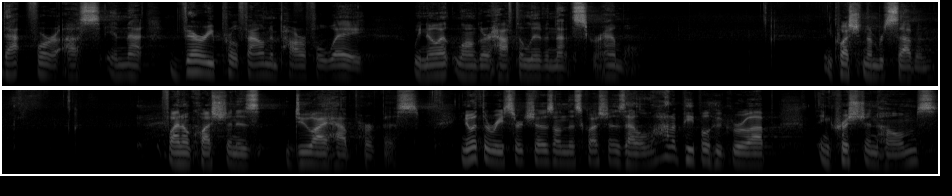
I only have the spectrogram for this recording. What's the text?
that for us in that very profound and powerful way. We no longer have to live in that scramble. And question number seven final question is Do I have purpose? You know what the research shows on this question is that a lot of people who grew up in Christian homes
